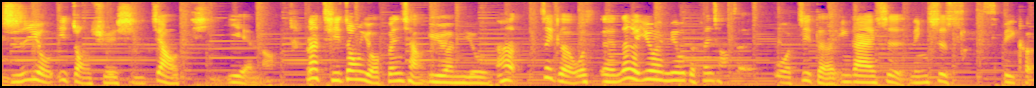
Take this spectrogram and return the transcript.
只有一种学习叫体验哦。嗯、那其中有分享 UMU，然后这个我呃那个 UMU 的分享者，我记得应该是您是 speaker。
